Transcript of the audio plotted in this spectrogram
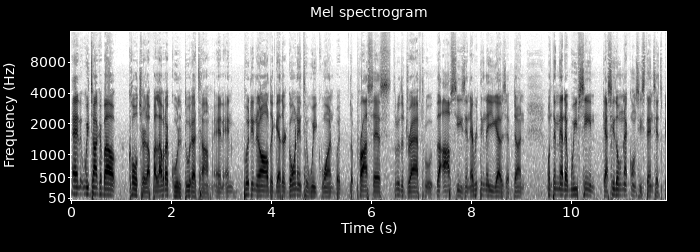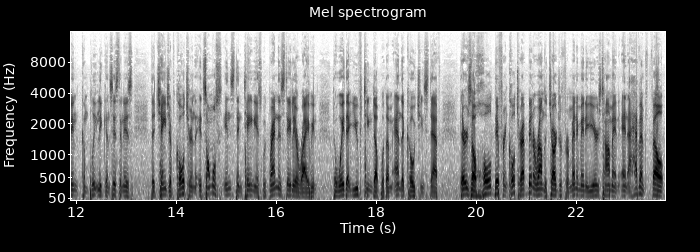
And we talk about culture, la palabra cultura, Tom, and, and putting it all together going into week one, but the process through the draft, through the offseason, everything that you guys have done. One thing that we've seen, que ha sido una consistencia, it's been completely consistent, is the change of culture. And it's almost instantaneous with Brandon Staley arriving, the way that you've teamed up with him and the coaching staff. There's a whole different culture. I've been around the Chargers for many, many years, Tom, and, and I haven't felt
